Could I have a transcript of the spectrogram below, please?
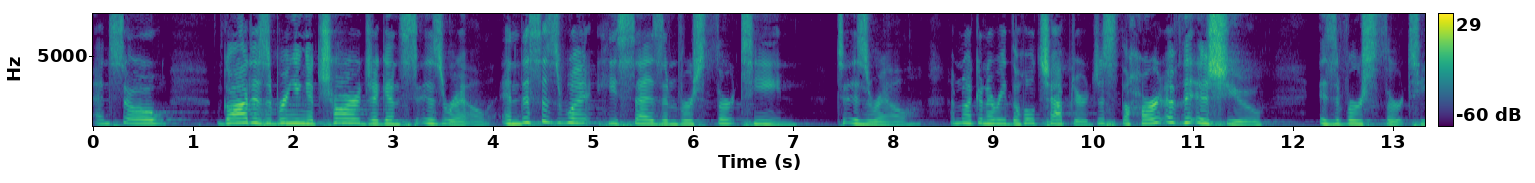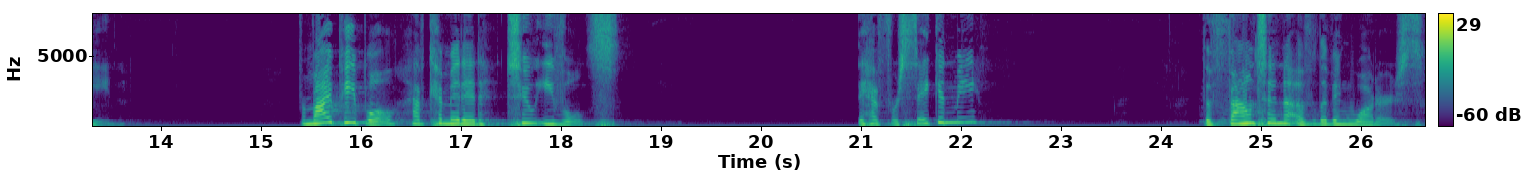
And so God is bringing a charge against Israel. And this is what he says in verse 13 to Israel. I'm not going to read the whole chapter, just the heart of the issue is verse 13. For my people have committed two evils. They have forsaken me, the fountain of living waters.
